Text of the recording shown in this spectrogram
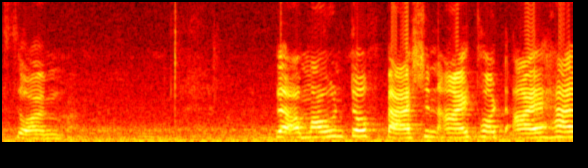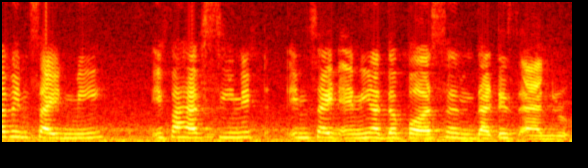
So I'm the amount of passion I thought I have inside me, if I have seen it inside any other person, that is Andrew.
